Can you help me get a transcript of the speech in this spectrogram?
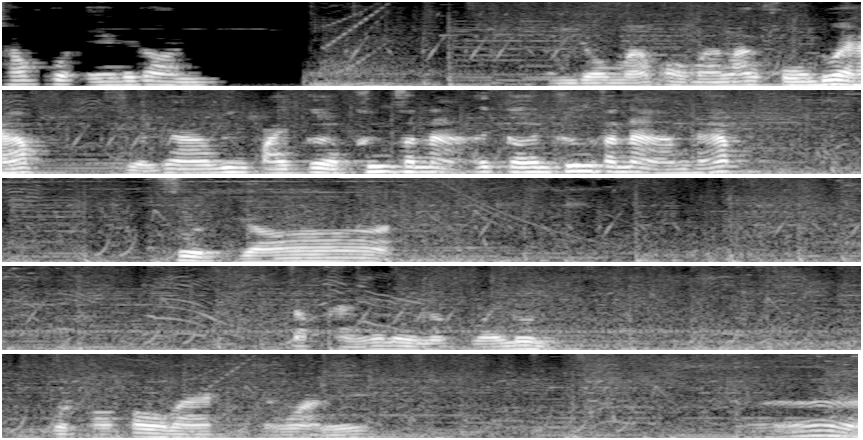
ชอบกดเองไปก่อนโยมมัฟออกมาล้างโคลนด้วยครับ สวยงามวิ่งไปเกือบครึ่งสนามเอ้ยเกินครึ่งสนามครับ สุดยอด จับแข็งกันเลยไว้รุ่น กดออโต้ไปจังหวะนี้เออ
